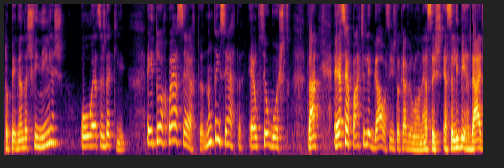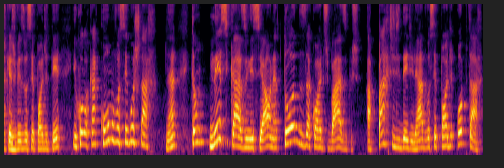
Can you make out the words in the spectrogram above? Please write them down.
Tô pegando as fininhas ou essas daqui. Heitor, qual é a certa? Não tem certa, é o seu gosto, tá? Essa é a parte legal assim, de tocar violão, né? essa, essa liberdade que às vezes você pode ter e colocar como você gostar, né? Então, nesse caso inicial, né, todos os acordes básicos, a parte de dedilhado, você pode optar.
